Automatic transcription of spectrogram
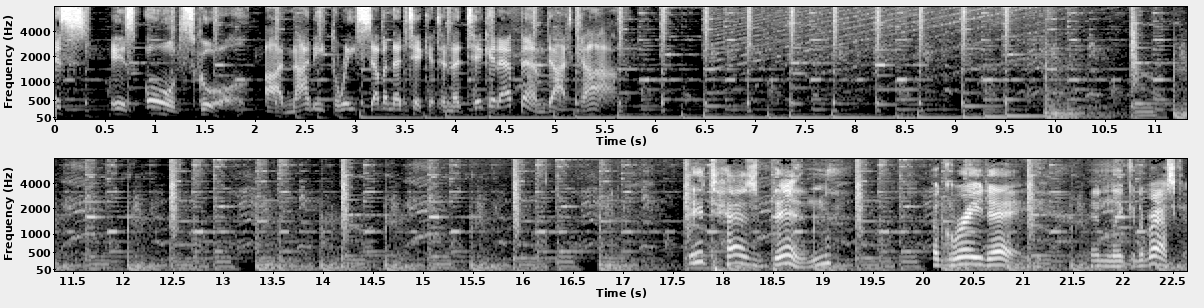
This is Old School on 93.7 The Ticket and theticketfm.com. It has been a gray day in Lincoln, Nebraska.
